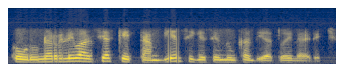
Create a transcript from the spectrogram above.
cobró una relevancia que también sigue siendo un candidato de la derecha.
